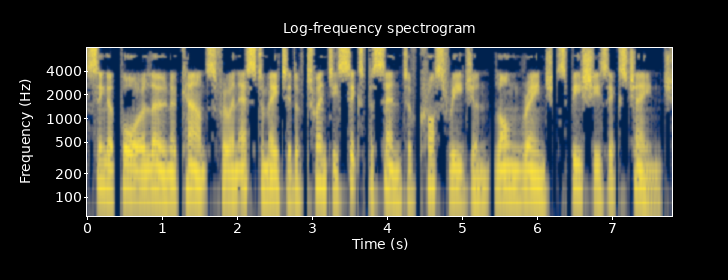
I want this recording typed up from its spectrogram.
Singapore alone accounts for an estimated of 26% of cross-region long-range species exchange.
